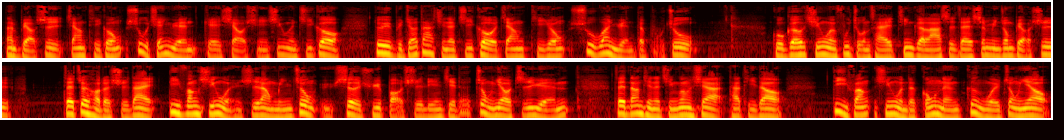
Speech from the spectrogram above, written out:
但表示将提供数千元给小型新闻机构，对于比较大型的机构将提供数万元的补助。谷歌新闻副总裁金格拉斯在声明中表示。在最好的时代，地方新闻是让民众与社区保持连结的重要资源。在当前的情况下，他提到，地方新闻的功能更为重要，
